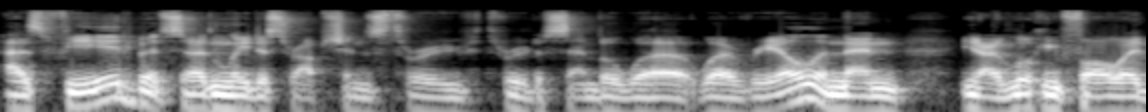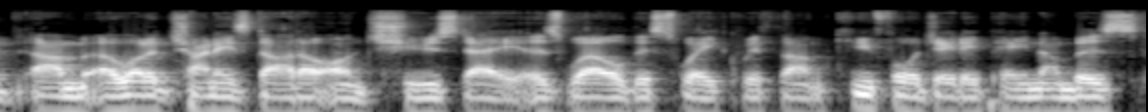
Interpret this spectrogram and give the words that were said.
as feared, but certainly disruptions through through December were were real. And then you know looking forward, um, a lot of Chinese data on Tuesday as well this week with um, Q4 GDP numbers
